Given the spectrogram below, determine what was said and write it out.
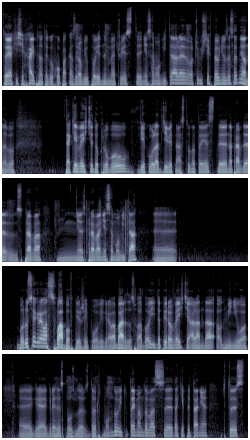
To jaki się hype na tego chłopaka zrobił po jednym meczu jest niesamowite, ale oczywiście w pełni uzasadnione, bo takie wejście do klubu w wieku lat 19, no to jest e, naprawdę sprawa, mm, sprawa niesamowita. E, Borussia grała słabo w pierwszej połowie, grała bardzo słabo i dopiero wejście Alanda odmieniło e, grę, grę zespołu z Dortmundu. I tutaj mam do Was takie pytanie, czy to jest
